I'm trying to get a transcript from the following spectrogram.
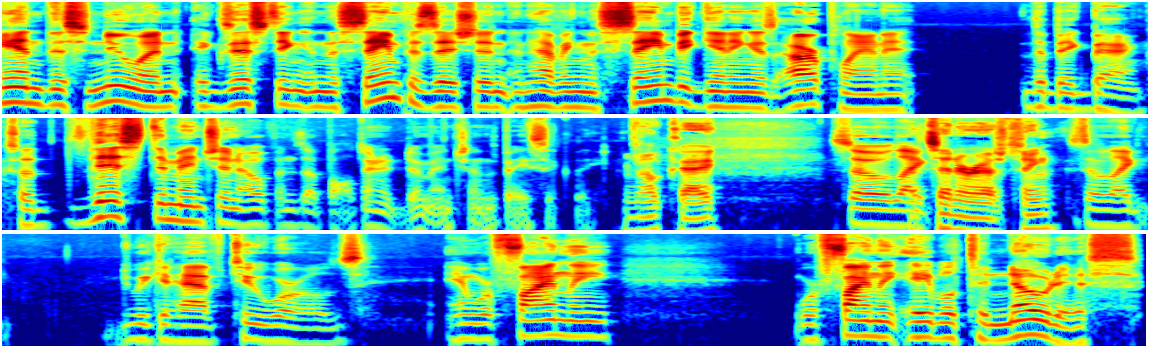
and this new one existing in the same position and having the same beginning as our planet, the Big Bang. So this dimension opens up alternate dimensions, basically. Okay. So like That's interesting. so like we could have two worlds and we're finally we're finally able to notice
